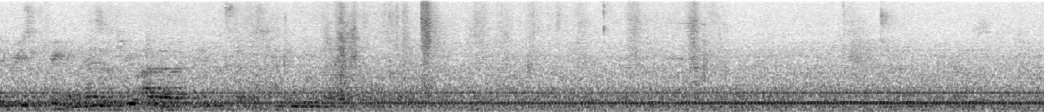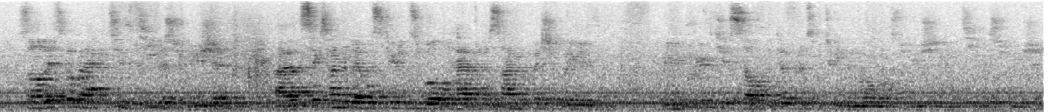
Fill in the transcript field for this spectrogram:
the degrees of freedom. There's a few other inputs that you can do there. So let's go back to the t distribution. Uh, 600 level students will have an assignment question where you yourself the difference between the normal distribution and the T distribution.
